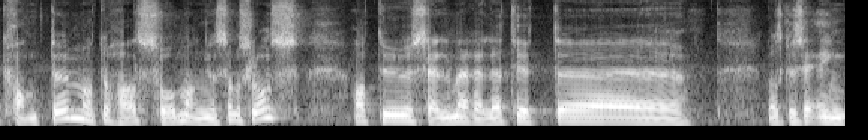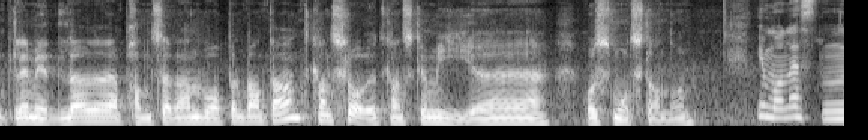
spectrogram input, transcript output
Kvantum, at du har så mange som slåss, at du selv med relativt hva skal vi si, enkle midler, panservernvåpen bl.a., kan slå ut ganske mye hos motstanderen. Vi må nesten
